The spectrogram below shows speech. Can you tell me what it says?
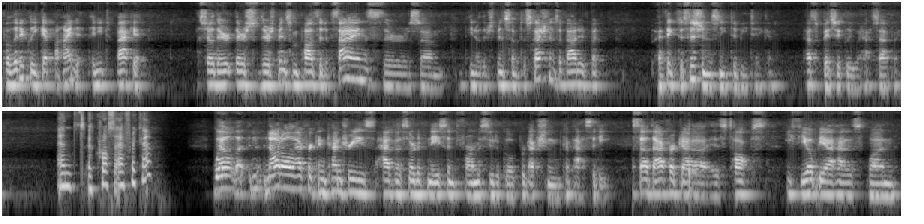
politically get behind it. They need to back it. So there, there's there's been some positive signs. There's um, you know there's been some discussions about it, but I think decisions need to be taken. That's basically what has to happen. And across Africa, well, uh, not all African countries have a sort of nascent pharmaceutical production capacity. South Africa is tops. Ethiopia has one.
